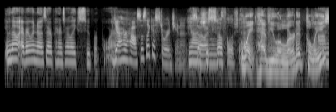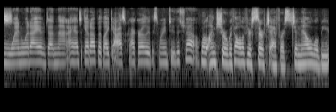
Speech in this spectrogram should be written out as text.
even though everyone knows that her parents are like super poor. Yeah, her house is like a storage unit. Yeah, so, she's I mean, so full of shit. Wait, have you alerted police? Um, when would I have done that? I had to get up at like ass crack early this morning to do the show. Well, I'm sure with all of your search efforts, Janelle will be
